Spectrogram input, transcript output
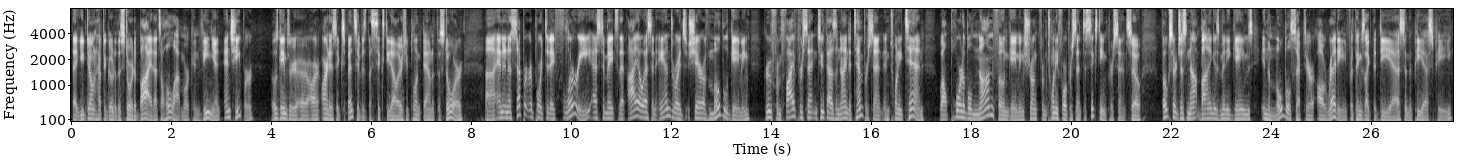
that you don't have to go to the store to buy. That's a whole lot more convenient and cheaper. Those games are, are aren't as expensive as the sixty dollars you plunk down at the store. Uh, and in a separate report today, Flurry estimates that iOS and Android's share of mobile gaming grew from 5% in 2009 to 10% in 2010, while portable non phone gaming shrunk from 24% to 16%. So folks are just not buying as many games in the mobile sector already for things like the DS and the PSP.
